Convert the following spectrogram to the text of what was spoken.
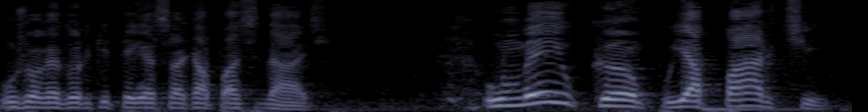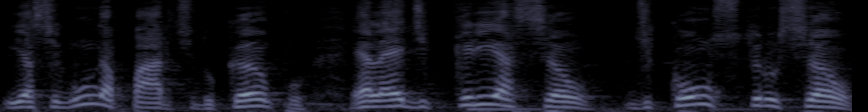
Um jogador que tem essa capacidade. O meio-campo e a parte, e a segunda parte do campo, ela é de criação, de construção.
